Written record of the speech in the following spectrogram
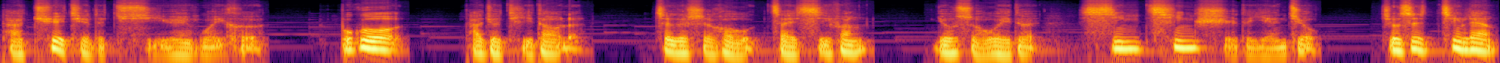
它确切的起源为何。不过，他就提到了这个时候在西方有所谓的新清史的研究，就是尽量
